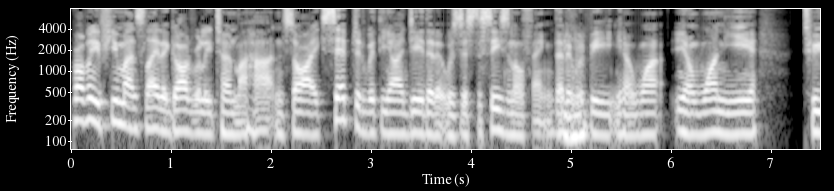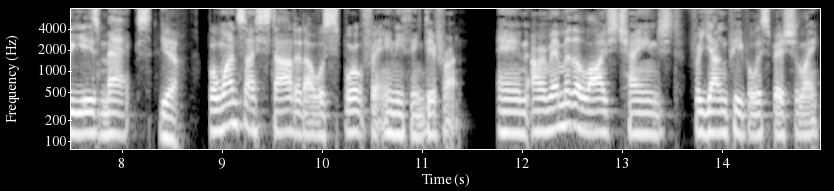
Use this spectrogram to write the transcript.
Probably a few months later, God really turned my heart, and so I accepted with the idea that it was just a seasonal thing, that it mm-hmm. would be, you know, one, you know, one year, two years max. Yeah. But once I started, I was spoilt for anything different. And I remember the lives changed for young people, especially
